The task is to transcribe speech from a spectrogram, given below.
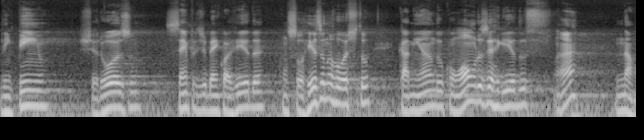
limpinho, cheiroso, sempre de bem com a vida, com um sorriso no rosto, caminhando com ombros erguidos. Né? Não.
